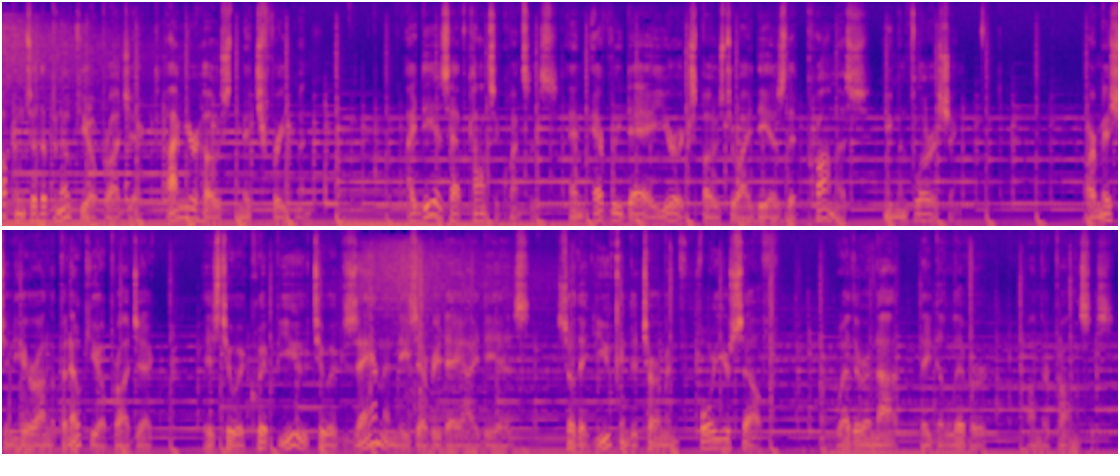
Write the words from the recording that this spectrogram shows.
Welcome to the Pinocchio Project. I'm your host, Mitch Friedman. Ideas have consequences, and every day you're exposed to ideas that promise human flourishing. Our mission here on the Pinocchio Project is to equip you to examine these everyday ideas so that you can determine for yourself whether or not they deliver on their promises.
